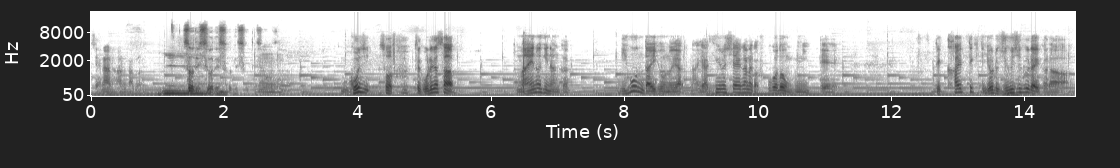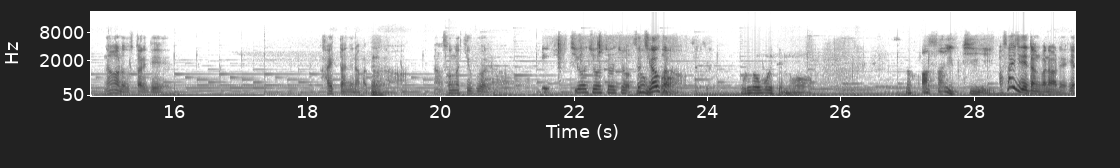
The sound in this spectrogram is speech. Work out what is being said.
つやな、あの多分。そうです、そうです、そうです、そうです。うん、5時そう。てか俺がさ前の日なんか日本代表のやな野球の試合がなんか福岡ドーム見に行ってで帰ってきて夜10時ぐらいから長野と2人で帰ったんじゃなかったかな、なんかそんな記憶があるな違う違う違う違う。それ違うかな？俺が覚えてるのは、なんか朝一、朝一出たんかなあれ？いや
